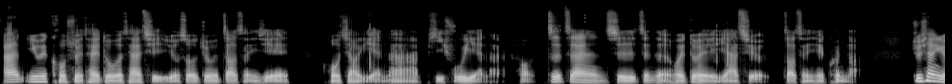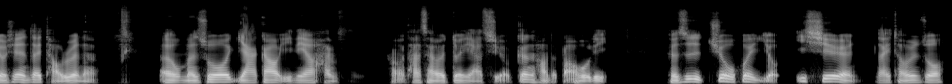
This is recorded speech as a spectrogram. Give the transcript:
啊，因为口水太多，它其实有时候就会造成一些口角炎啊、皮肤炎啊，好，这当然是真的会对牙齿有造成一些困扰。就像有些人在讨论啊，呃，我们说牙膏一定要含氟，好，它才会对牙齿有更好的保护力。可是就会有一些人来讨论说，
